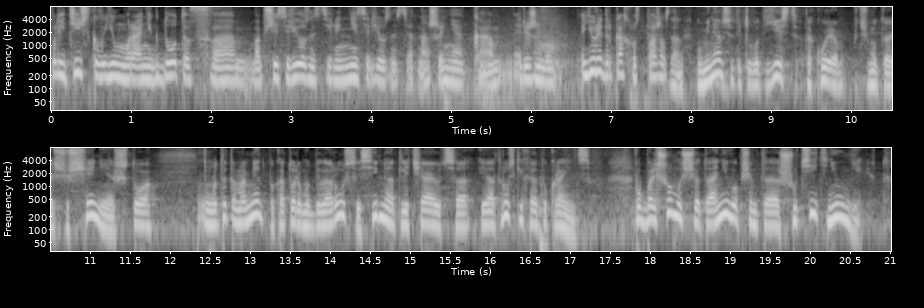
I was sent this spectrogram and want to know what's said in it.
политического юмора, анекдотов, э, вообще серьезности или несерьезности отношения к э, режиму? Юрий Дракохруст, пожалуйста. Да. У меня все-таки вот есть такое почему-то ощущение, что вот это момент, по которому белорусы сильно отличаются и от русских, и от украинцев. По большому счету, они, в общем-то, шутить не умеют.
